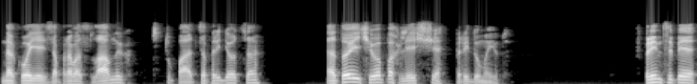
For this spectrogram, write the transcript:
на коей за православных вступаться придется, а то и чего похлеще придумают. В принципе,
